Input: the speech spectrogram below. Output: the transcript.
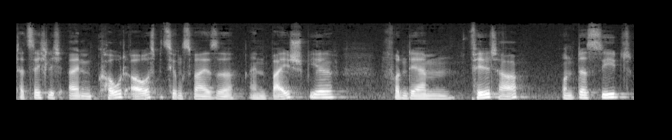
tatsächlich einen Code aus, beziehungsweise ein Beispiel von dem Filter. Und das sieht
